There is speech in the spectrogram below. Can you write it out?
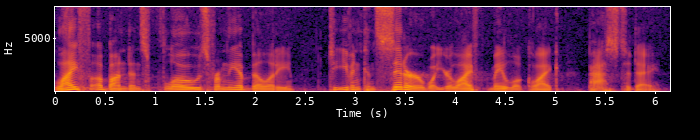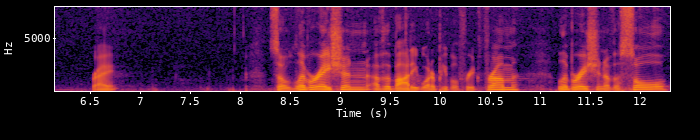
Life abundance flows from the ability to even consider what your life may look like past today, right? So, liberation of the body, what are people freed from? Liberation of the soul,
